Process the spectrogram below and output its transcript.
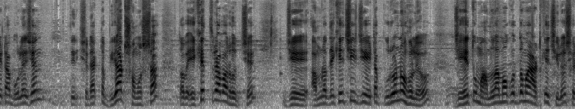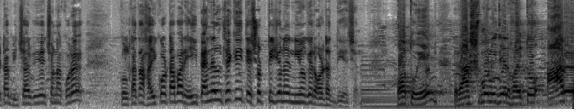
যেটা বলেছেন সেটা একটা বিরাট সমস্যা। তবে এক্ষেত্রে আবার হচ্ছে যে আমরা দেখেছি যে এটা পুরনো হলেও যেহেতু মামলা মকদ্দমায় আটকে ছিল, সেটা বিচার বিবেচনা করে কলকাতা হাইকোর্ট আবার এই প্যানেল থেকেই তেষট্টি জনের নিয়োগের অর্ডার দিয়েছেন। অতএব রাসমণিদের হয়তো আরও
